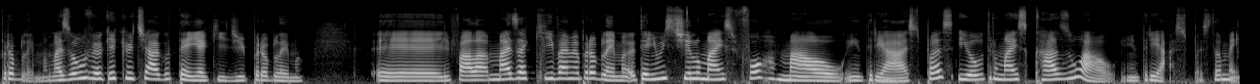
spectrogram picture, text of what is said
problema. Mas vamos ver o que, que o Thiago tem aqui de problema. É, ele fala, mas aqui vai meu problema. Eu tenho um estilo mais formal, entre aspas, e outro mais casual, entre aspas também.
